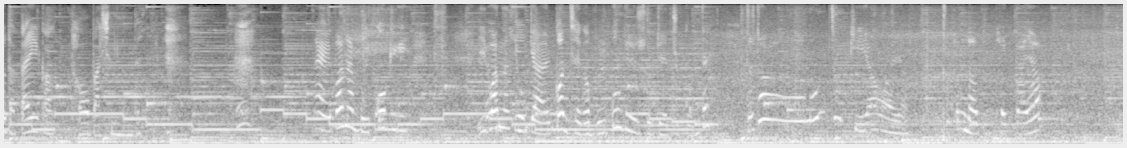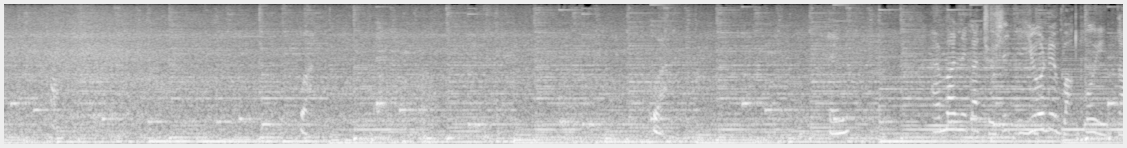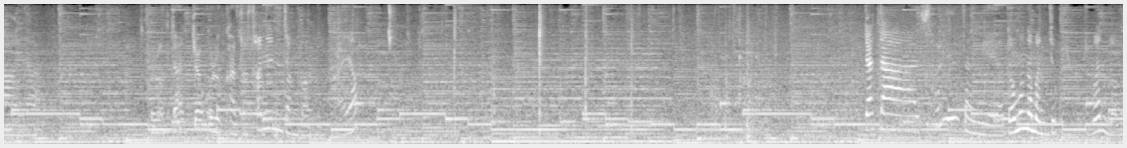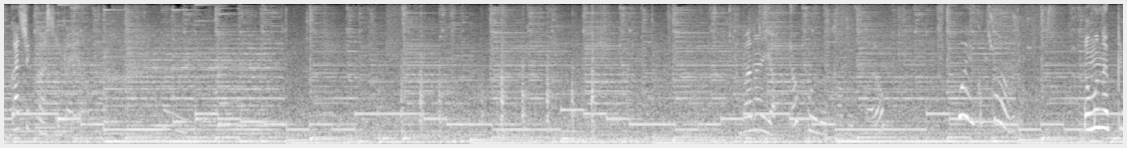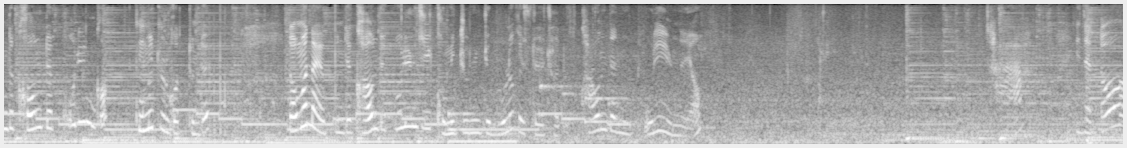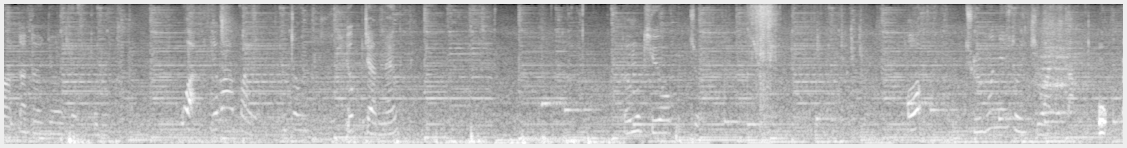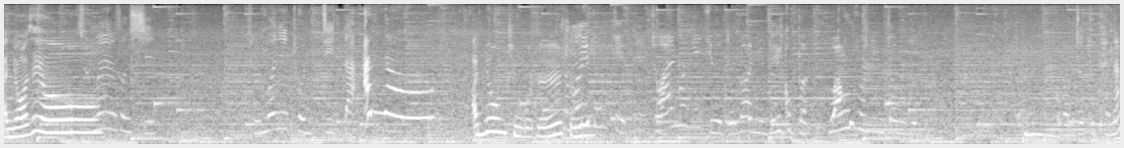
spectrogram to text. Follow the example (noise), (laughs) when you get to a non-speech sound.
상추보다 딸기가 더 맛있는데. (laughs) 자, 이번엔 물고기. 이번에 소개할 건 제가 물고기를 소개해 줄 건데 짜잔 엄청 귀여워요 조금 넣어도 될까요? 응? 할머니가 주신 이유를 맡고 있어요 그럼 저쪽으로 가서 선인장 가볼까요? 짜잔! 선인장이에요. 너무나 만지고 싶지만 너무 까실까실해요. 이번엔 옆쪽으로 가볼까요? 와 이거 봐! 너무나 예쁜데 가운데 꿀인가? 거미줄 같은데? 너무나 예쁜데 가운데 꿀인지 거미줄인지 모르겠어요 저도 가운데는 돌이 있네요 자, 이제 또 떠들려 옆으로. 우와, 이거 봐봐요. 엄청 귀엽지 않나요? 너무 귀엽죠? 어? 줄무늬 손씨 왔다. 어, 안녕하세요. 안녕. 친구들. 줄무늬 좀 손씨. 저 할머니 집에 놀러 왔는데 이거 봐. 왕손인장도 음, 이거 만져도 되나?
